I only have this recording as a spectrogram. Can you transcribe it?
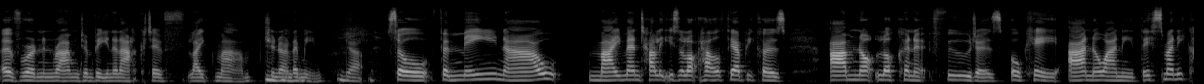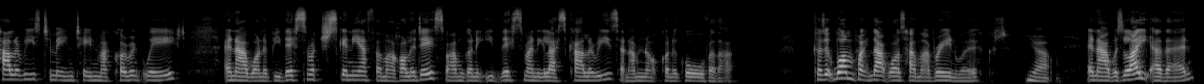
of running around and being an active like mom do you mm-hmm. know what i mm-hmm. mean yeah so for me now my mentality is a lot healthier because i'm not looking at food as okay i know i need this many calories to maintain my current weight and i want to be this much skinnier for my holiday so i'm going to eat this many less calories and i'm not going to go over that Because at one point that was how my brain worked. Yeah. And I was lighter then,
